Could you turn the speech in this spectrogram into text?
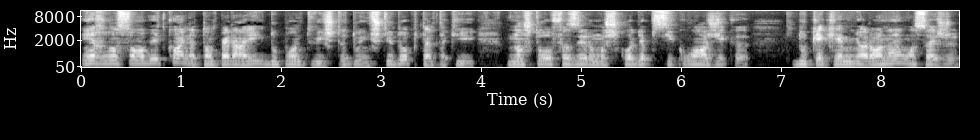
em relação ao Bitcoin. Então, espera aí, do ponto de vista do investidor, portanto, aqui não estou a fazer uma escolha psicológica do que é que é melhor ou não, ou seja,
